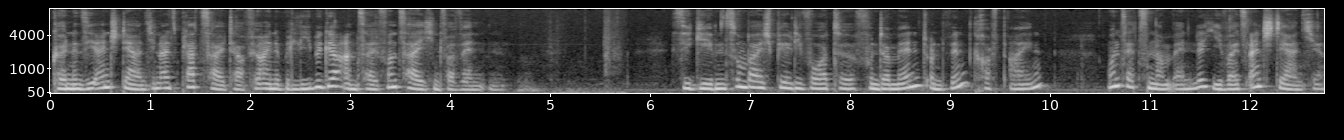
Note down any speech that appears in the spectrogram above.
können Sie ein Sternchen als Platzhalter für eine beliebige Anzahl von Zeichen verwenden. Sie geben zum Beispiel die Worte Fundament und Windkraft ein und setzen am Ende jeweils ein Sternchen.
